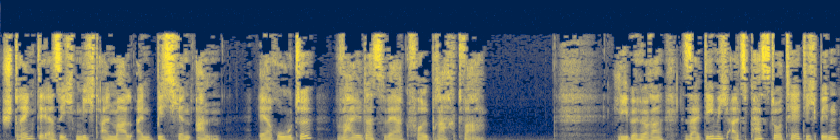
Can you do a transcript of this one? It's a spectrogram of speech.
strengte er sich nicht einmal ein bisschen an. Er ruhte, weil das Werk vollbracht war. Liebe Hörer, seitdem ich als Pastor tätig bin,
